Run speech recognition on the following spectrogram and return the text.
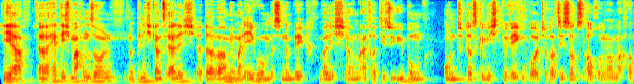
Ja, äh, hätte ich machen sollen, bin ich ganz ehrlich, äh, da war mir mein Ego ein bisschen im Weg, weil ich ähm, einfach diese Übung und das Gewicht bewegen wollte, was ich sonst auch immer mache.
